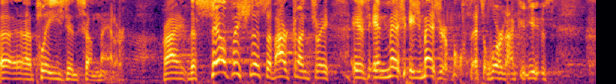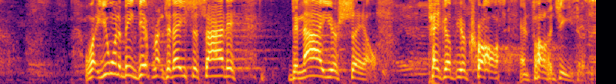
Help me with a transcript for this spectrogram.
uh, uh pleased in some manner. Right? The selfishness of our country is, is measurable. That's a word I could use. What you want to be different in today's society? Deny yourself, take up your cross, and follow Jesus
